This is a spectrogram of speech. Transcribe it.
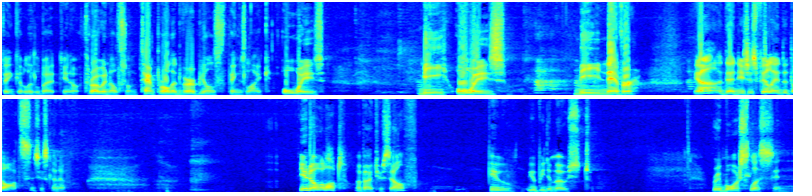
Think a little bit, you know, throw in some temporal adverbials, things like always, me, always, me, never. Yeah, and then you just fill in the dots. It's just kind of. You know a lot about yourself. You, you be the most remorseless in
